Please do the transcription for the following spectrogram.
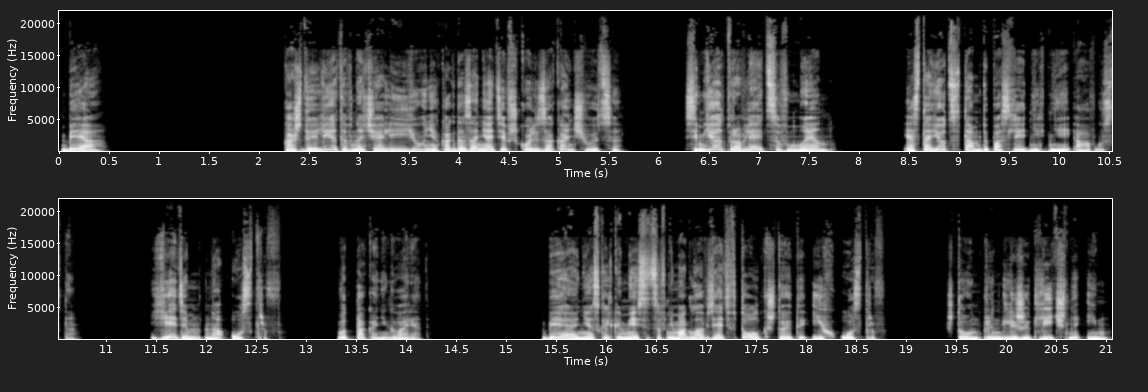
Беа. Каждое лето в начале июня, когда занятия в школе заканчиваются, семья отправляется в Мэн и остается там до последних дней августа. Едем на остров. Вот так они говорят. Беа несколько месяцев не могла взять в толк, что это их остров, что он принадлежит лично им.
